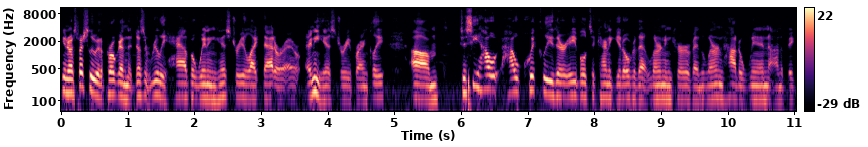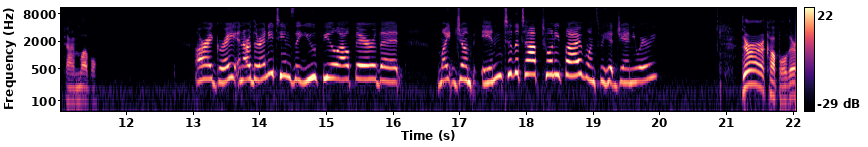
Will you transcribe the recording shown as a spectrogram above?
you know, especially with a program that doesn't really have a winning history like that or, or any history, frankly, um, to see how, how quickly they're able to kind of get over that learning curve and learn how to win on a big time level. All right, great. And are there any teams that you feel out there that might jump into the top 25 once we hit January? There are a couple. There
